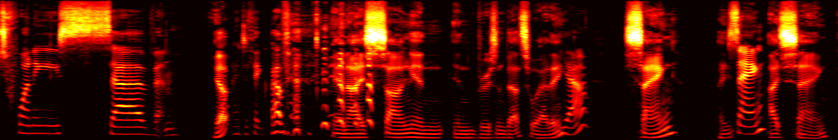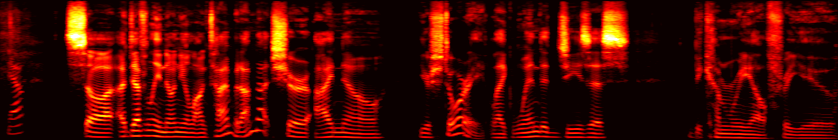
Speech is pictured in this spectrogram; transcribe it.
27. Yep. I had to think about that. and I sung in, in Bruce and Beth's wedding. yeah. Sang. I Sang. I sang. Yeah. So uh, I've definitely known you a long time, but I'm not sure I know your story. Like, when did Jesus become real for you?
